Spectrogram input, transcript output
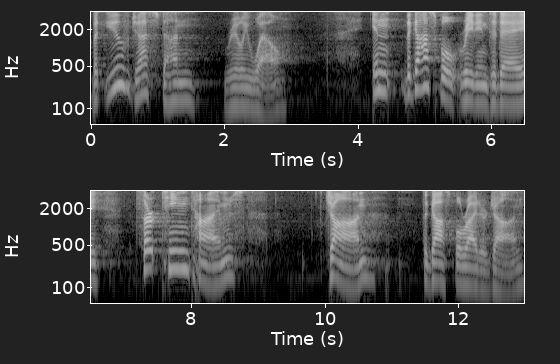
But you've just done really well. In the gospel reading today, 13 times, John, the gospel writer John,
